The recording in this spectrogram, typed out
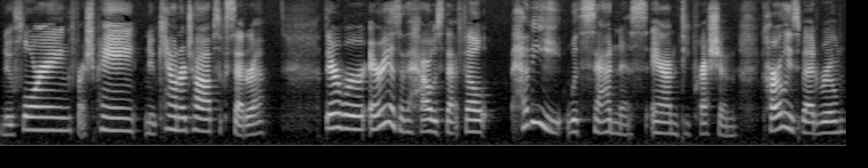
new flooring, fresh paint, new countertops, etc. There were areas of the house that felt heavy with sadness and depression. Carly's bedroom,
